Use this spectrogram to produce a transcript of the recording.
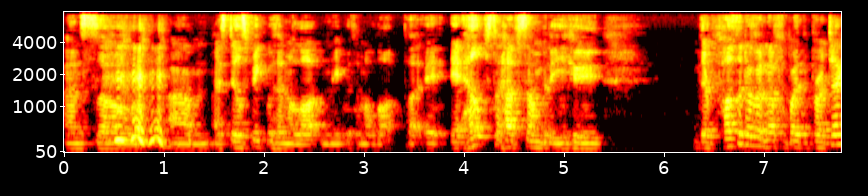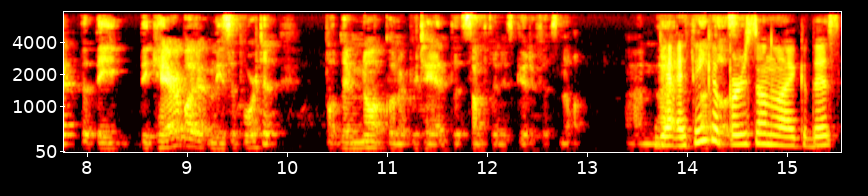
And so um, I still speak with him a lot and meet with him a lot. But it, it helps to have somebody who they're positive enough about the project that they, they care about it and they support it, but they're not going to pretend that something is good if it's not. And yeah, I think a person like this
